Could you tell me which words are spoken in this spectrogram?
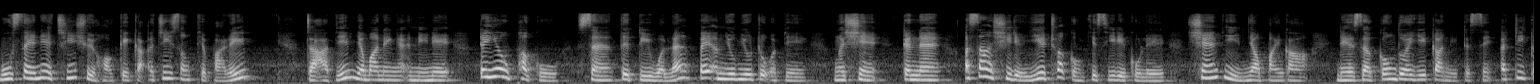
မူဆယ်နဲ့ချင်းရွှေဟော့ကိတ်ကအကြီးဆုံးဖြစ်ပါတယ်။ ဒါအပြင်မြန်မာနိုင်ငံအနေနဲ့တရုတ်ဖက်ကိုစံတစ်တီဝလံပဲအမျိုးမျိုးတို့အပြင်ငရှင်ကနန်းအစရှိတဲ့ရေထွက်ကုန်ပစ္စည်းတွေကိုလည်းရှမ်းပြည်မြောက်ပိုင်းကနေဆက်ကုန်းသွဲရေးကနေတဆင့်အတိက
